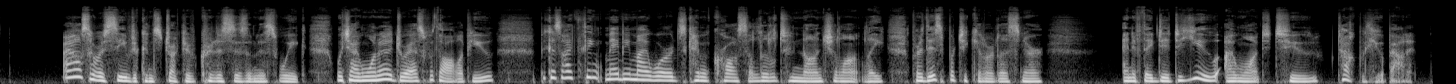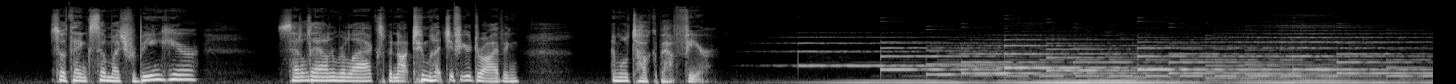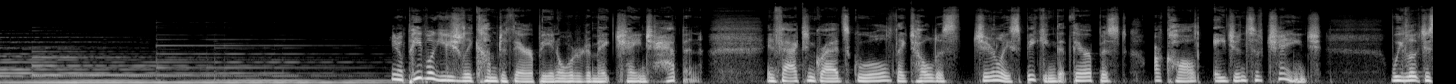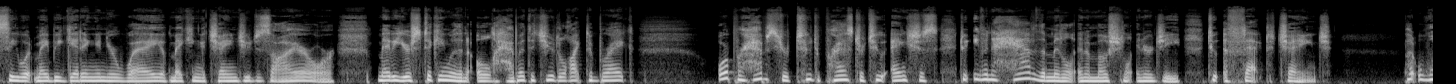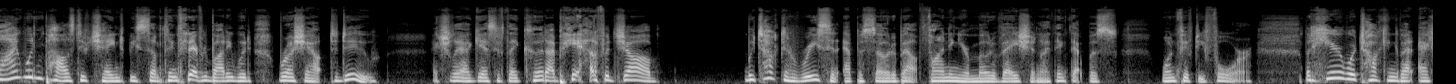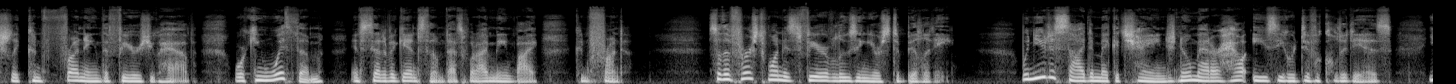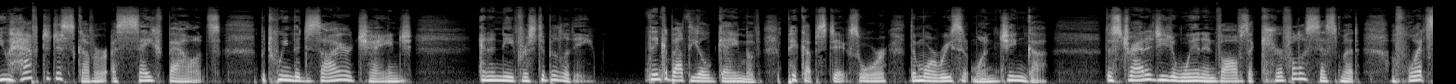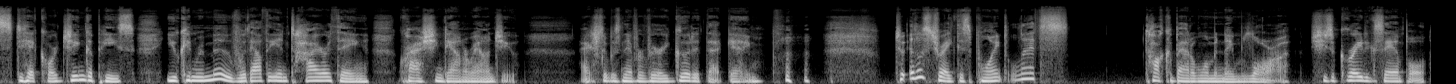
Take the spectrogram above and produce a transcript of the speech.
I also received a constructive criticism this week, which I want to address with all of you because I think maybe my words came across a little too nonchalantly for this particular listener. And if they did to you, I want to talk with you about it. So thanks so much for being here. Settle down and relax, but not too much if you're driving. And we'll talk about fear. You know, people usually come to therapy in order to make change happen. In fact, in grad school, they told us, generally speaking, that therapists are called agents of change. We look to see what may be getting in your way of making a change you desire, or maybe you're sticking with an old habit that you'd like to break. Or perhaps you're too depressed or too anxious to even have the mental and emotional energy to effect change. But why wouldn't positive change be something that everybody would rush out to do? Actually, I guess if they could, I'd be out of a job. We talked in a recent episode about finding your motivation. I think that was 154. But here we're talking about actually confronting the fears you have, working with them instead of against them. That's what I mean by confront. So the first one is fear of losing your stability. When you decide to make a change, no matter how easy or difficult it is, you have to discover a safe balance between the desired change and a need for stability. Think about the old game of pickup sticks or the more recent one, Jenga. The strategy to win involves a careful assessment of what stick or Jenga piece you can remove without the entire thing crashing down around you. I actually was never very good at that game. to illustrate this point, let's talk about a woman named Laura. She's a great example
